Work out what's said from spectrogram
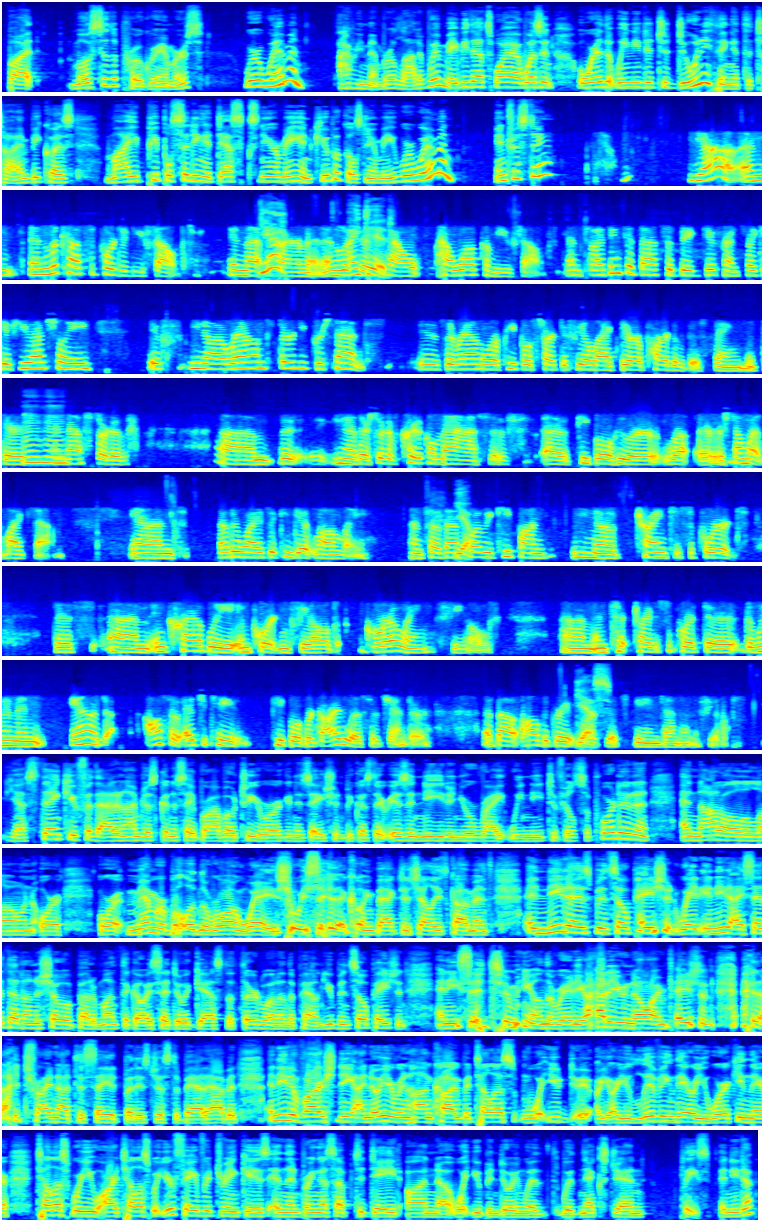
but most of the programmers were women. I remember a lot of women. Maybe that's why I wasn't aware that we needed to do anything at the time because my people sitting at desks near me and cubicles near me were women. Interesting? Yeah, and and look how supported you felt in that Yeah, environment, and look I at did. how how welcome you felt. And so I think that that's a big difference. Like if you actually, if you know, around thirty percent is around where people start to feel like they're a part of this thing, that there's Mm-hmm. enough sort of um, the, you know, there's sort of critical mass of, of people who are, are somewhat like them. And otherwise it can get lonely. And so that's Yeah. why we keep on, you know, trying to support this um, incredibly important field, growing field, um, and t- try to support the, the women and also educate people regardless of gender about all the great Yes. work that's being done in the field. Yes, thank you for that. And I'm just going to say bravo to your organization because there is a need and you're right. We need to feel supported and, and not all alone or, or memorable in the wrong way. Shall we say that going back to Shelley's comments? Anita has been so patient. Wait, Anita, I said that on a show about a month ago. I said to a guest, the third one on the panel, you've been so patient. And he said to me on the radio, how do you know I'm patient? And I try not to say it, but it's just a bad habit. Anita Varshney, I know you're in Hong Kong, but tell us what you do. Are you, are you living there? Are you working there? Tell us where you are. Tell us what your favorite drink is, and then bring us up to date on uh, what you've been doing with, with Next Gen. Please, Anita?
